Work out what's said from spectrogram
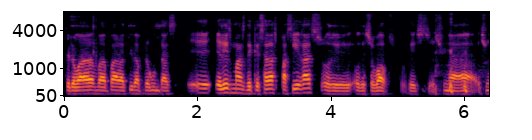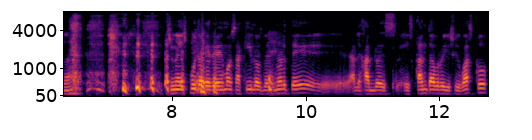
pero va, va para ti la pregunta. es, eh, ¿Eres más de quesadas pasiegas o de, o de sobaos? Porque es, es una, es, una, es una disputa que tenemos aquí los del norte. Eh, Alejandro es, es cántabro, yo soy vasco,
